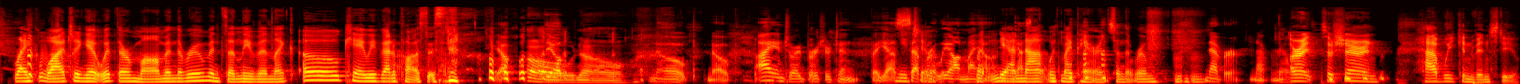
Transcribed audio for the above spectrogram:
like watching it with their mom in the room and suddenly been like, okay, we've got to pause this now. Yep. Oh, Yep. no. Nope, nope. I enjoyed Bridgerton, but yes, Me too. separately on my But own. yeah, yes. not with my parents in the room. Mm-mm. Never, never. No. All right. So, Sharon, have we convinced you?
